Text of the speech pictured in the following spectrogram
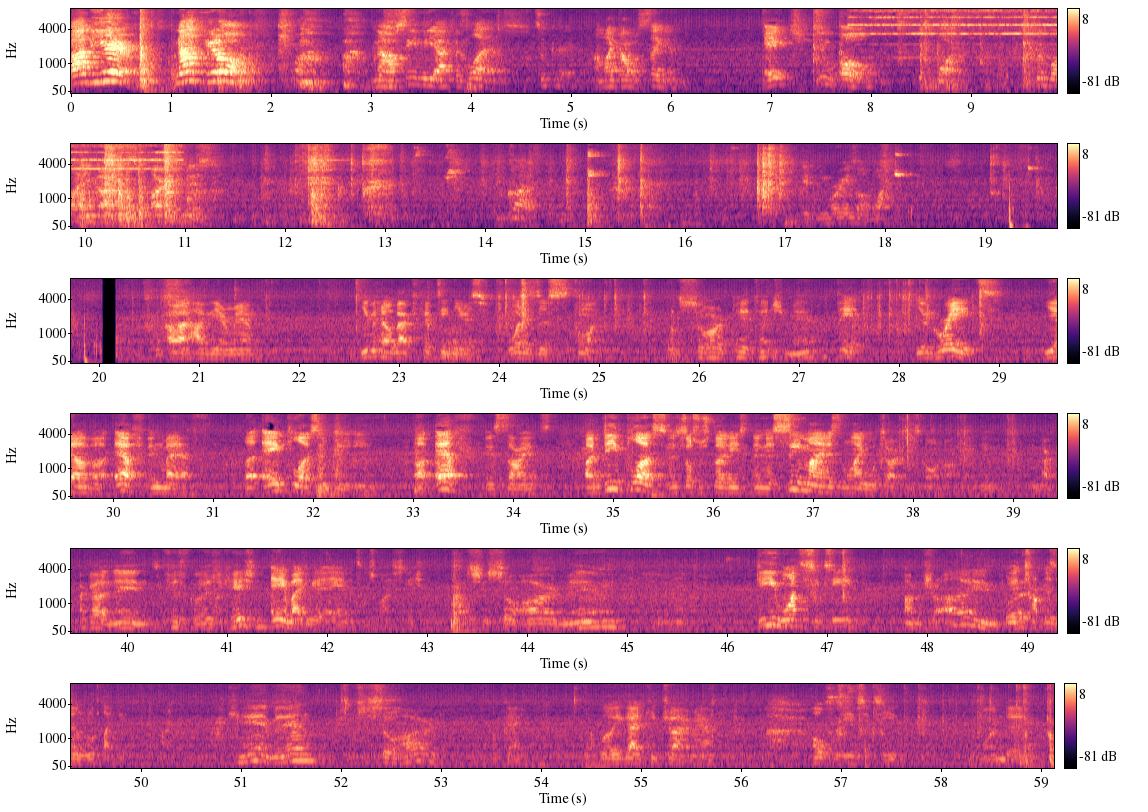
Javier, knock it off. Now see me after class. It's okay. And like I was saying, H2O is water. Goodbye, you guys. Are dismissed. Got Getting grades on what? Alright, Javier, man. You've been held back for 15 years. What is this? Come on. It's so hard to pay attention, man. Pay it. Your grades. You have a F in math, a A plus in PE, a F in science, a D plus in social studies, and a C minus in language arts. What's going on, man? I, I got an A in physical education. anybody can get an A in physical education. It's just so hard, man. Do you want to succeed? I'm trying, but It tr- doesn't look like it. I can't, man. It's just so hard. Okay. Well, you gotta keep trying, man. Hopefully you succeed. One day.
